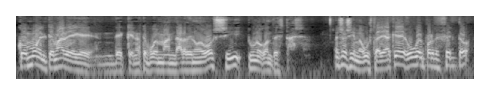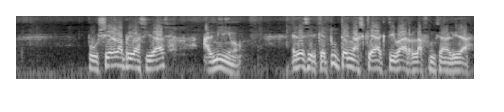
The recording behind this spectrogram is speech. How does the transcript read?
como el tema de, de, que no te pueden mandar de nuevo si tú no contestas. Eso sí, me gustaría que Google por defecto pusiera la privacidad al mínimo. Es decir, que tú tengas que activar la funcionalidad.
